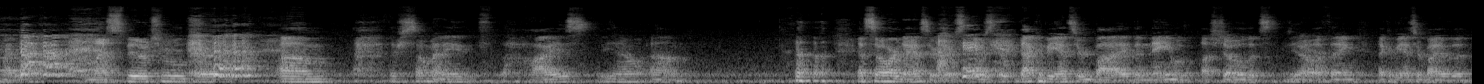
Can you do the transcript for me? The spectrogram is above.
my life, my spiritual journey. Um, there's so many highs, you know. Um, That's so hard to answer. There's, there's, that could be answered by the name of a show that's you know a thing. That could be answered by the,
